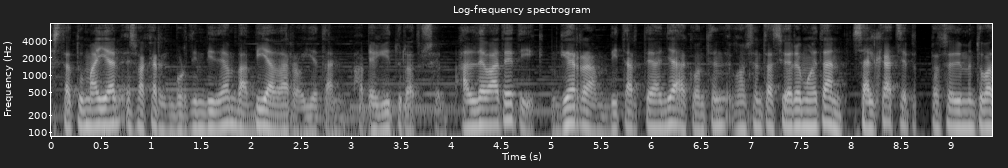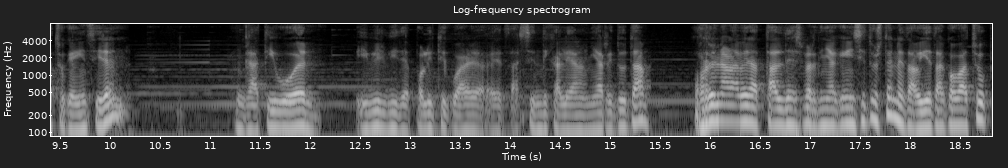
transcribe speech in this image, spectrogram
estatu mailan ez bakarrik burdin bidean, ba, bi adar hoietan ba, egituratu zen. Alde batetik, gerran bitartean ja konzentrazio eremuetan zailkatze prozedimentu batzuk egin ziren, gatibuen ibilbide politikoa eta sindikalian oinarrituta, Horren arabera talde ezberdinak egin zituzten eta hoietako batzuk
